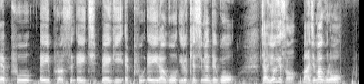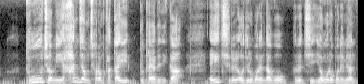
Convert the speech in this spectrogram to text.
fa 플러스 h 빼기 fa라고 이렇게 쓰면 되고 자 여기서 마지막으로 두 점이 한 점처럼 가까이 붙어야 되니까 h를 어디로 보낸다고? 그렇지 0으로 보내면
